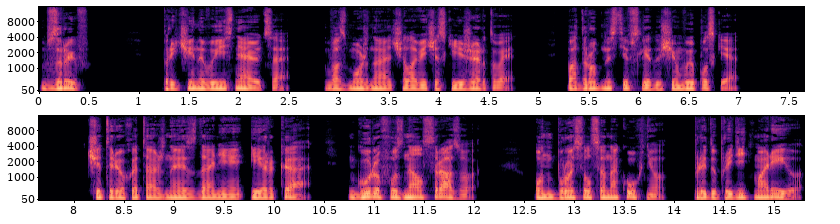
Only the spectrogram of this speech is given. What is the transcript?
Взрыв. Причины выясняются. Возможно, человеческие жертвы. Подробности в следующем выпуске. Четырехэтажное здание ИРК Гуров узнал сразу. Он бросился на кухню, предупредить Марию,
